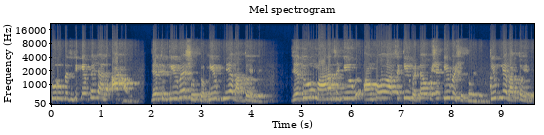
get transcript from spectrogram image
টুর উপরে যদি কিউব দেয় তাহলে আট হবে। যেহেতু কিউবের সূত্র, কিউব নিয়ে ভাবতে হইবে যেহেতু মান আছে কিউব, অঙ্ক আছে কিউবে তাই অবশ্যই কিউবের সূত্র হইবে কিউব নিয়ে ভাবতে হইবে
